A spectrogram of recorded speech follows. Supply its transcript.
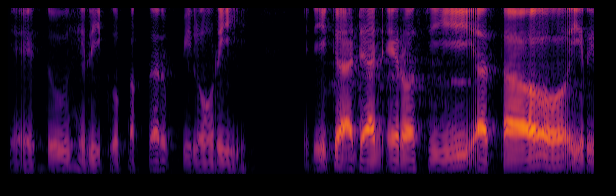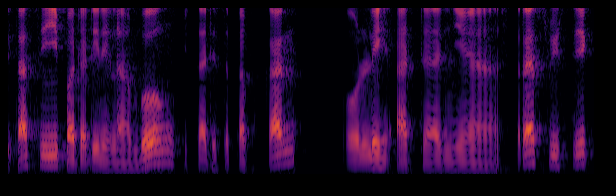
yaitu Helicobacter pylori. Jadi keadaan erosi atau iritasi pada dinding lambung bisa disebabkan oleh adanya stres fisik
